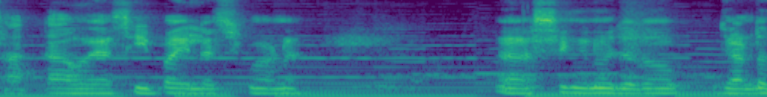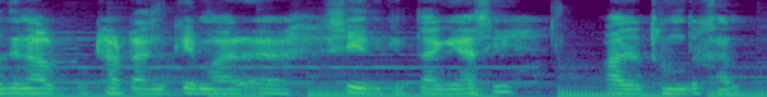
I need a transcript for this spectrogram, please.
ਸਾਕਾ ਹੋਇਆ ਸੀ ਭਾਈ ਲక్ష్మణ ਸਿੰਘ ਨੂੰ ਜਦੋਂ ਜੰਡ ਦੇ ਨਾਲ ਪੁੱਠਾ ਟੰਗ ਕੇ ਸ਼ਹੀਦ ਕੀਤਾ ਗਿਆ ਸੀ। ਅੱਜ ਤੁਹਾਨੂੰ ਦਿਖਾਉਂਦਾ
